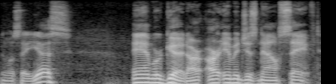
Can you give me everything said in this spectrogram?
and we'll say yes and we're good. Our, our image is now saved.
